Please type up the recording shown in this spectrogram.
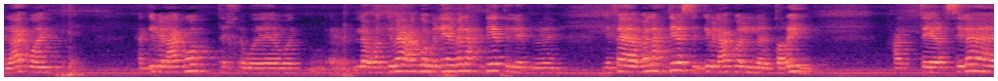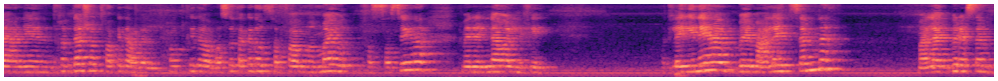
العجوة. هتجيب العجوة تخ... و... و... لو هتجيبها عجوة من اللي هي بلح ديت اللي, ب... اللي فيها بلح دي بس تجيب العجوة الطرية. هتغسليها يعني تاخدها شطفة كده على الحوض كده بسيطة كده وتصفيها من المية وتفصصيها من النوى اللي فيها وتلينيها بمعلقة سمنة معلقة كبيرة سمنة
